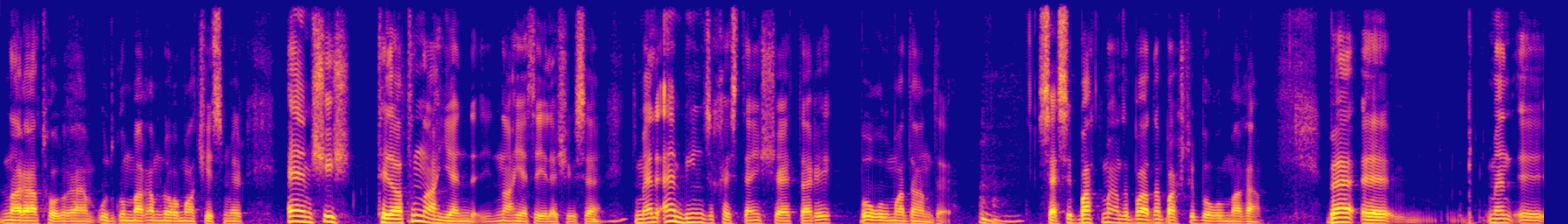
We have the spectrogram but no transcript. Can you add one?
narahat oluram, udqunmağım normal keçmir. Əm şiş telatın nahiyəsi yerləşirsə, deməli, ən birinci xəstənin şikayətləri boğulmadandır. Hı -hı. Səsi batmır, ancaq bu adam başlayır boğulmağa. Və e, mən e,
